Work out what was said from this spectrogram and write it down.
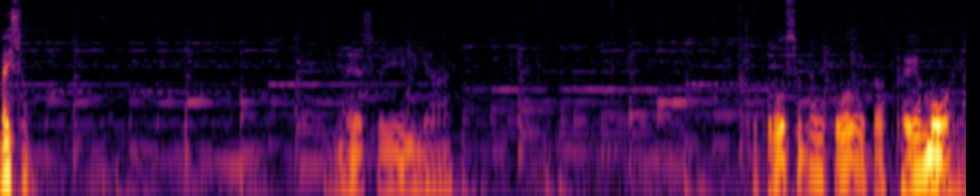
Мейсон. Знає своє ім'я. Попросимо у кролика перемоги.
